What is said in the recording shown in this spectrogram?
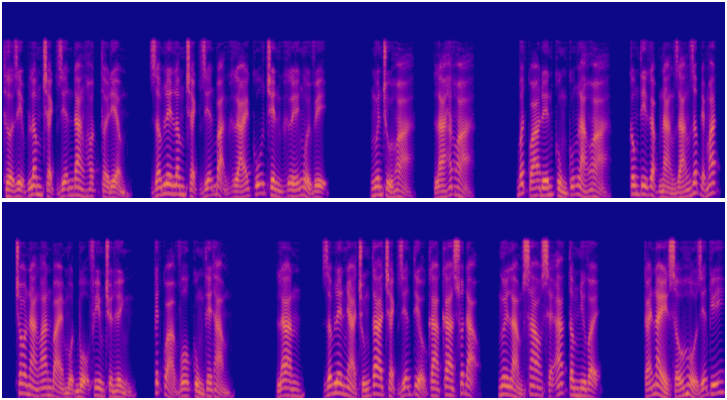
thừa dịp Lâm Trạch diễn đang hot thời điểm, dẫm lên Lâm Trạch diễn bạn gái cũ trên ghế ngồi vị. Nguyên chủ hỏa, là hắc hỏa. Bất quá đến cùng cũng là hỏa, công ty gặp nàng dáng dấp đẹp mắt, cho nàng an bài một bộ phim truyền hình, kết quả vô cùng thê thảm. Lan, dẫm lên nhà chúng ta Trạch diễn tiểu ca ca xuất đạo, ngươi làm sao sẽ ác tâm như vậy? Cái này xấu hổ diễn kỹ,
